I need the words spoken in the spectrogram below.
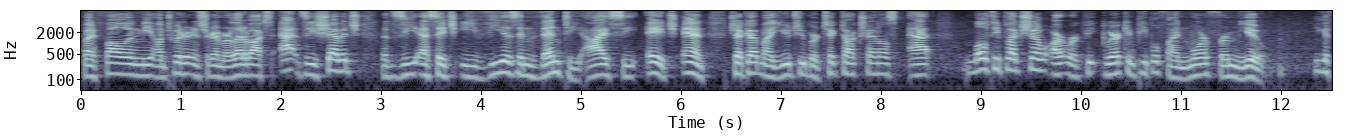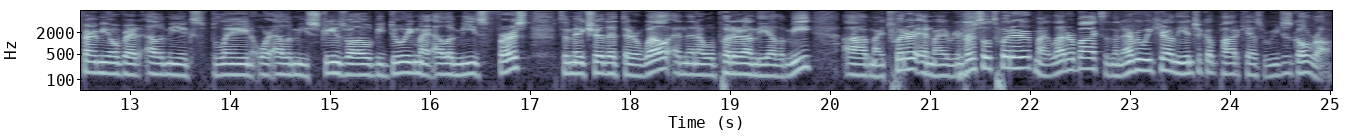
by following me on Twitter, Instagram, or Letterboxd at Zshevich. That's Z S H E V as in Venti, I C H. And check out my YouTube or TikTok channels at Multiplex Show Artwork. Where can people find more from you? You can find me over at LME Explain or LME Streams while I will be doing my LMEs first to make sure that they're well, and then I will put it on the LME, uh, my Twitter and my rehearsal Twitter, my Letterboxd, and then every week here on the Intercut Podcast where we just go raw.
